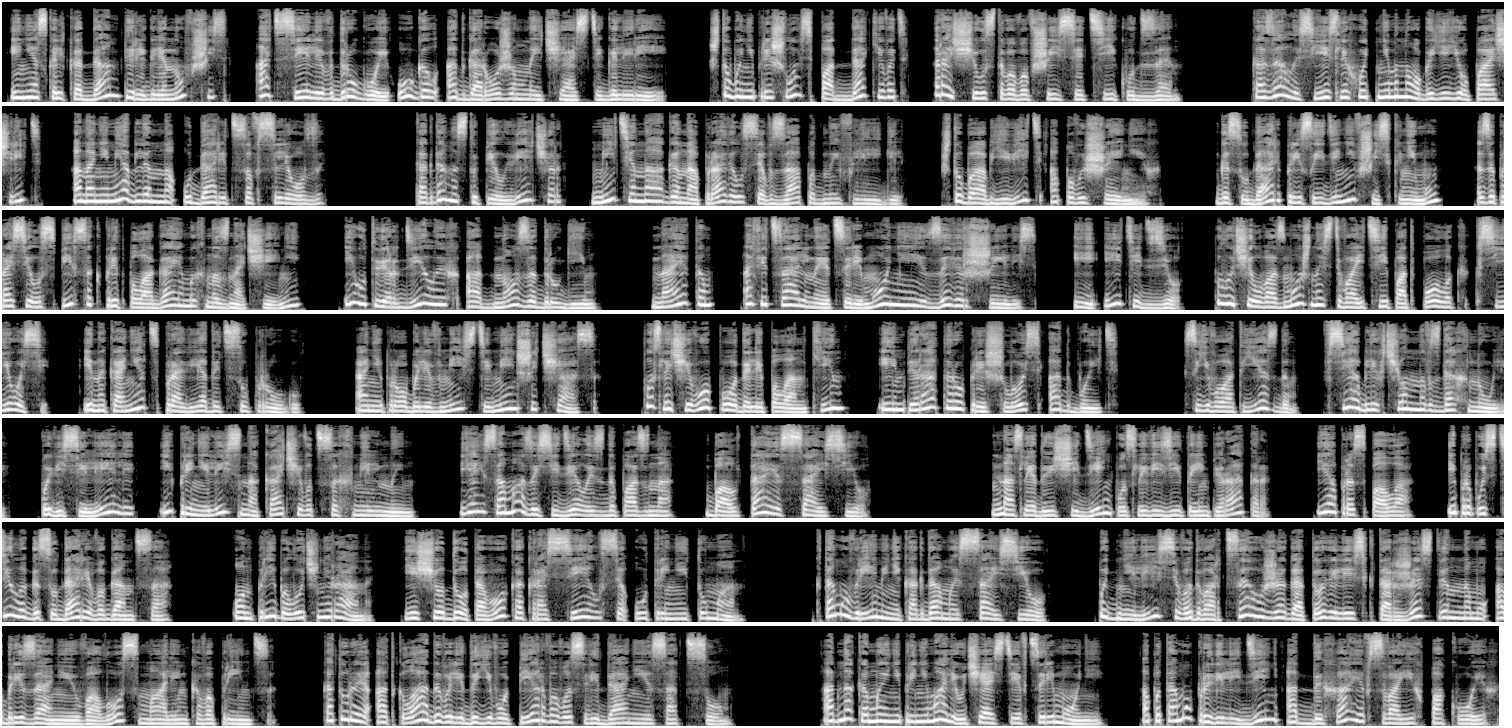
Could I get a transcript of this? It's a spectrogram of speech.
и несколько дам, переглянувшись, отсели в другой угол отгороженной части галереи, чтобы не пришлось поддакивать расчувствовавшийся Тику Дзен. Казалось, если хоть немного ее поощрить, она немедленно ударится в слезы. Когда наступил вечер, Мити Нага направился в западный флигель, чтобы объявить о повышениях. Государь, присоединившись к нему, запросил список предполагаемых назначений и утвердил их одно за другим. На этом официальные церемонии завершились, и Итидзё получил возможность войти под полог к Сьоси, и, наконец, проведать супругу. Они пробыли вместе меньше часа, после чего подали паланкин, и императору пришлось отбыть. С его отъездом все облегченно вздохнули, повеселели и принялись накачиваться хмельным. Я и сама засиделась допоздна, болтая с Сайсио. На следующий день после визита императора я проспала и пропустила государева гонца. Он прибыл очень рано, еще до того, как рассеялся утренний туман. К тому времени, когда мы с Сайсио поднялись, во дворце уже готовились к торжественному обрезанию волос маленького принца, которые откладывали до его первого свидания с отцом. Однако мы не принимали участие в церемонии, а потому провели день, отдыхая в своих покоях.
